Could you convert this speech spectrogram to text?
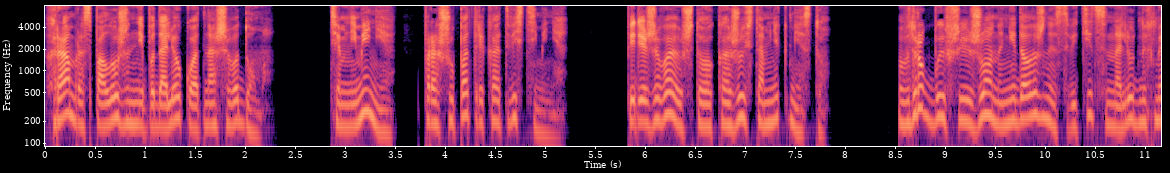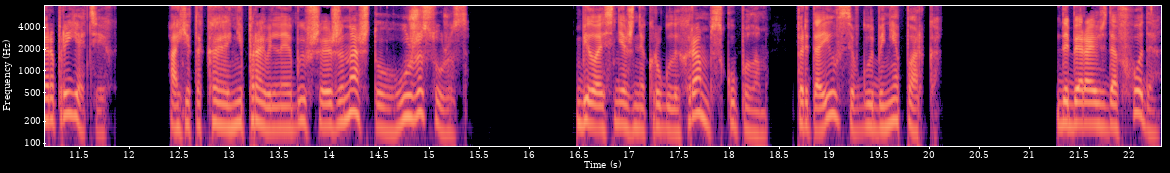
Храм расположен неподалеку от нашего дома. Тем не менее, прошу Патрика отвезти меня. Переживаю, что окажусь там не к месту. Вдруг бывшие жены не должны светиться на людных мероприятиях. А я такая неправильная бывшая жена, что ужас-ужас. Белоснежный круглый храм с куполом притаился в глубине парка. Добираюсь до входа,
